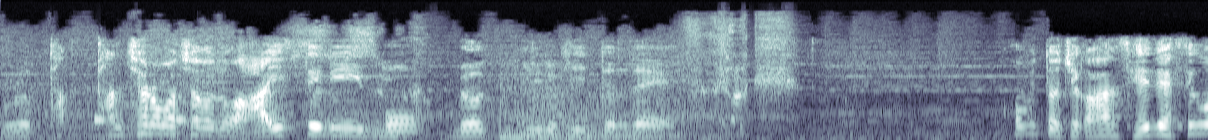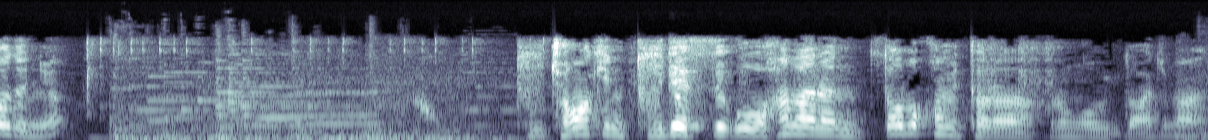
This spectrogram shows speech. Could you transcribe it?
물론 다, 단체로 맞춰가지고 i3 뭐 몇 이렇게 있던데 컴퓨터 제가 한 세 대 쓰거든요? 두, 정확히는 두 대 쓰고 하나는 서버 컴퓨터라 그런 거기도 하지만.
